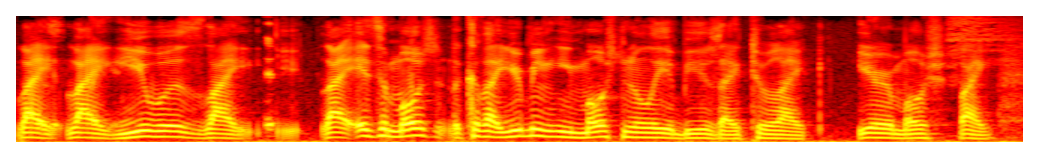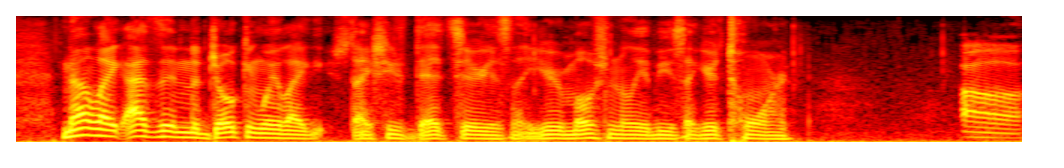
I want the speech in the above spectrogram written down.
Like like you was like It- like it's emotion because like you're being emotionally abused like to like your emotion like not like as in the joking way like like she's dead serious like you're emotionally abused like you're torn. Uh,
